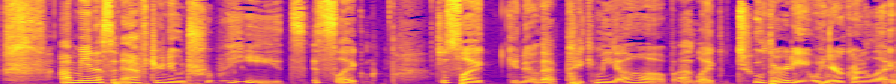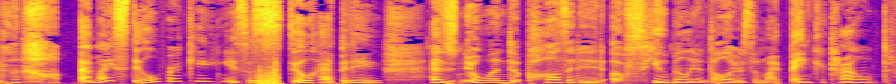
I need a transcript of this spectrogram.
I mean, it's an afternoon treat. It's like, just like, you know, that pick me up at like 2.30 when you're kind of like, am I still working? Is this still happening? Has no one deposited a few million dollars in my bank account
